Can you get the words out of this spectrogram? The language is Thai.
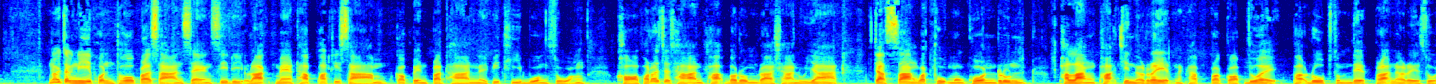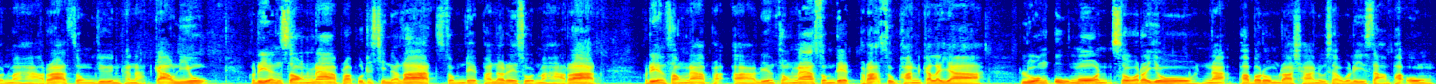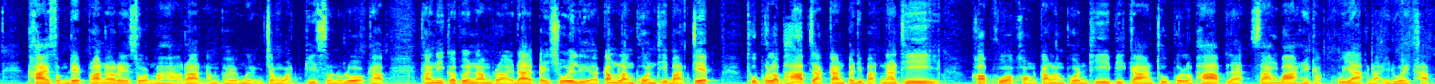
นอกจากนี้พลโทประสานแสงสิริรักษ์แม่ทัพภาคที่ 3 ก็เป็นประธานในพิธีบวงสวง ขอพระราชทานพระบรมราชานุญาต จัดสร้างวัตถุมงคลรุ่นพลังพระชินเรศนะครับประกอบด้วยพระรูปสมเด็จพระนเรศวรมหาราชทรงยืนขนาด 9 นิ้ว เหรียญสองหน้าพระพุทธชินราช สมเด็จพระนเรศวรมหาราช เหรียญสองหน้าเหรียญสองหน้าสมเด็จพระสุพรรณกัลยา หลวงปู่โง่นโสระโย ณ พระบรมราชานุสาวรีสามพระองค์ ค่ายสมเด็จพระนเรศวรมหาราชอำเภอเมืองจังหวัดพิษณุโลกครับ ทางนี้ก็เพื่อนำรายได้ไปช่วยเหลือกำลังพลที่บาดเจ็บ ทุพพลภาพจากการปฏิบัติหน้าที่ ครอบครัวของกำลังพลที่พิการทุพพลภาพ และสร้างบ้านให้กับผู้ยากไร้ด้วยครับ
